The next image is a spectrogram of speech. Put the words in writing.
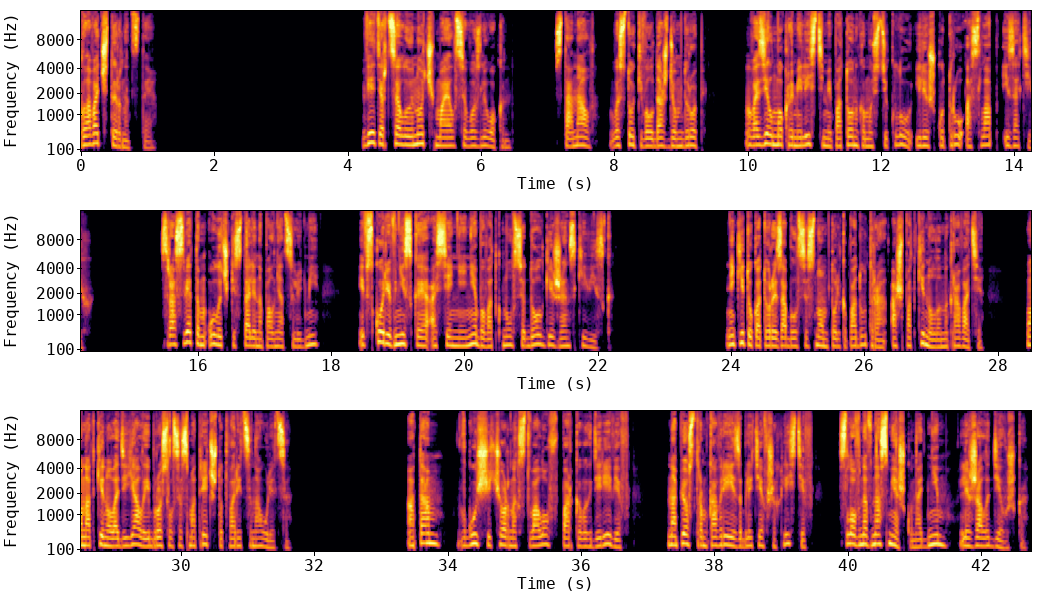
Глава 14. Ветер целую ночь маялся возле окон. Стонал, выстукивал дождем дробь, возил мокрыми листьями по тонкому стеклу и лишь к утру ослаб и затих. С рассветом улочки стали наполняться людьми, и вскоре в низкое осеннее небо воткнулся долгий женский виск. Никиту, который забылся сном только под утро, аж подкинуло на кровати. Он откинул одеяло и бросился смотреть, что творится на улице. А там, в гуще черных стволов парковых деревьев, на пестром ковре из облетевших листьев, словно в насмешку над ним, лежала девушка.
